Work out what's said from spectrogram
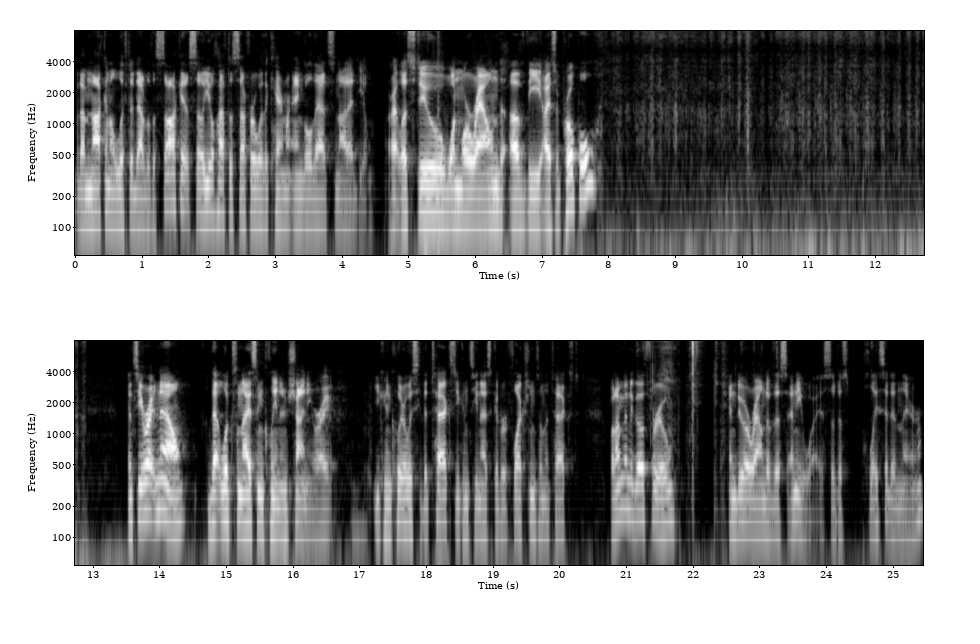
but I'm not gonna lift it out of the socket, so you'll have to suffer with a camera angle that's not ideal. All right, let's do one more round of the isopropyl. And see right now, that looks nice and clean and shiny, right? You can clearly see the text, you can see nice good reflections in the text, but I'm gonna go through and do a round of this anyway. So just place it in there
